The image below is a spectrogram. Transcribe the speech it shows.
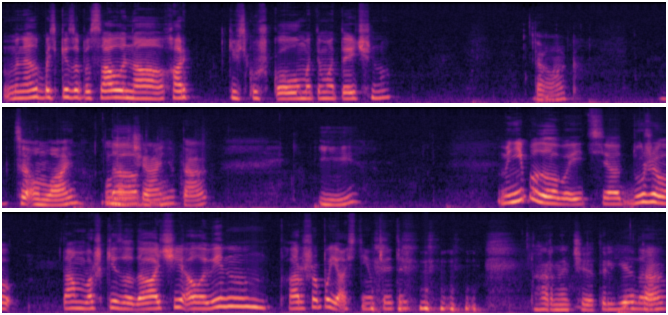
мене батьки записали на Харківську школу математичну. Так. Це онлайн Да. навчання, так. І Мені подобається дуже там важкі задачі, але він хорошо пояснює вчитель. гарний вчитель є, Да. так.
